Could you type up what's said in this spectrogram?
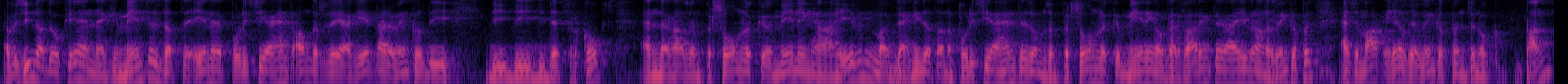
En we zien dat ook hè, in, in gemeentes, dat de ene politieagent anders reageert naar een winkel die, die, die, die dit verkoopt. En dan gaan ze een persoonlijke mening gaan geven, maar ik denk niet dat dat een politieagent is om zijn persoonlijke mening of ervaring te gaan geven aan een winkelpunt. En ze maken heel veel winkelpunten ook bang.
